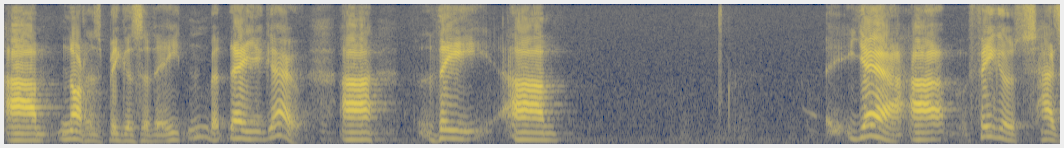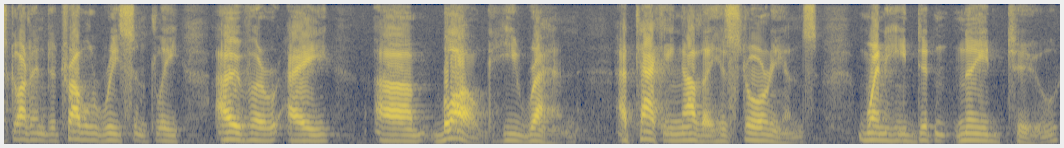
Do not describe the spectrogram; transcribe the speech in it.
Um, not as big as at Eton, but there you go. Uh, the, um, yeah, uh, Figes has got into trouble recently over a um, blog he ran attacking other historians when he didn't need to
